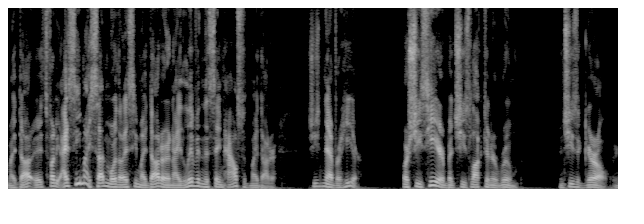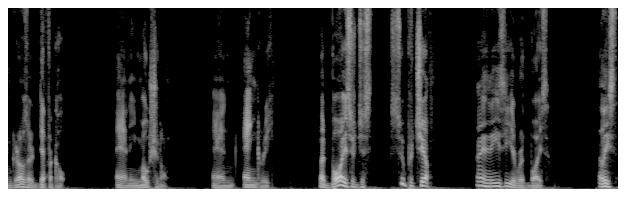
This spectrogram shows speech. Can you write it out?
My daughter. It's funny. I see my son more than I see my daughter, and I live in the same house with my daughter. She's never here, or she's here, but she's locked in her room, and she's a girl, and girls are difficult and emotional and angry. But boys are just super chill. Eh, I mean, easier with boys, at least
